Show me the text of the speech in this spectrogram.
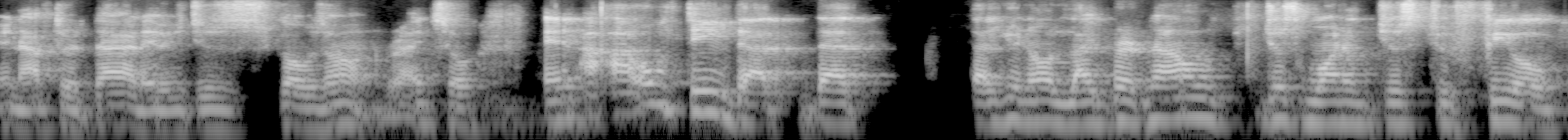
and after that, it just goes on, right? So, and I, I don't think that that that you know like Bernal just wanted just to feel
